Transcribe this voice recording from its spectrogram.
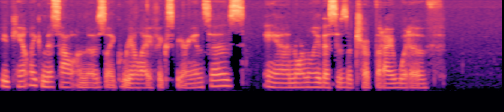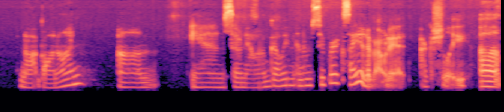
you can't like miss out on those like real life experiences. And normally, this is a trip that I would have not gone on. Um, and so now I'm going and I'm super excited about it actually. Um,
